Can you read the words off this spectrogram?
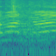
Levanta!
